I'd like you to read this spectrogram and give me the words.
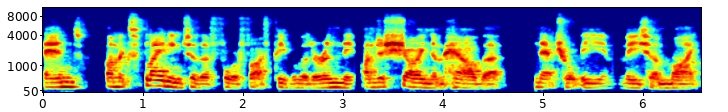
And I'm explaining to the four or five people that are in there, I'm just showing them how the natural EM meter might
